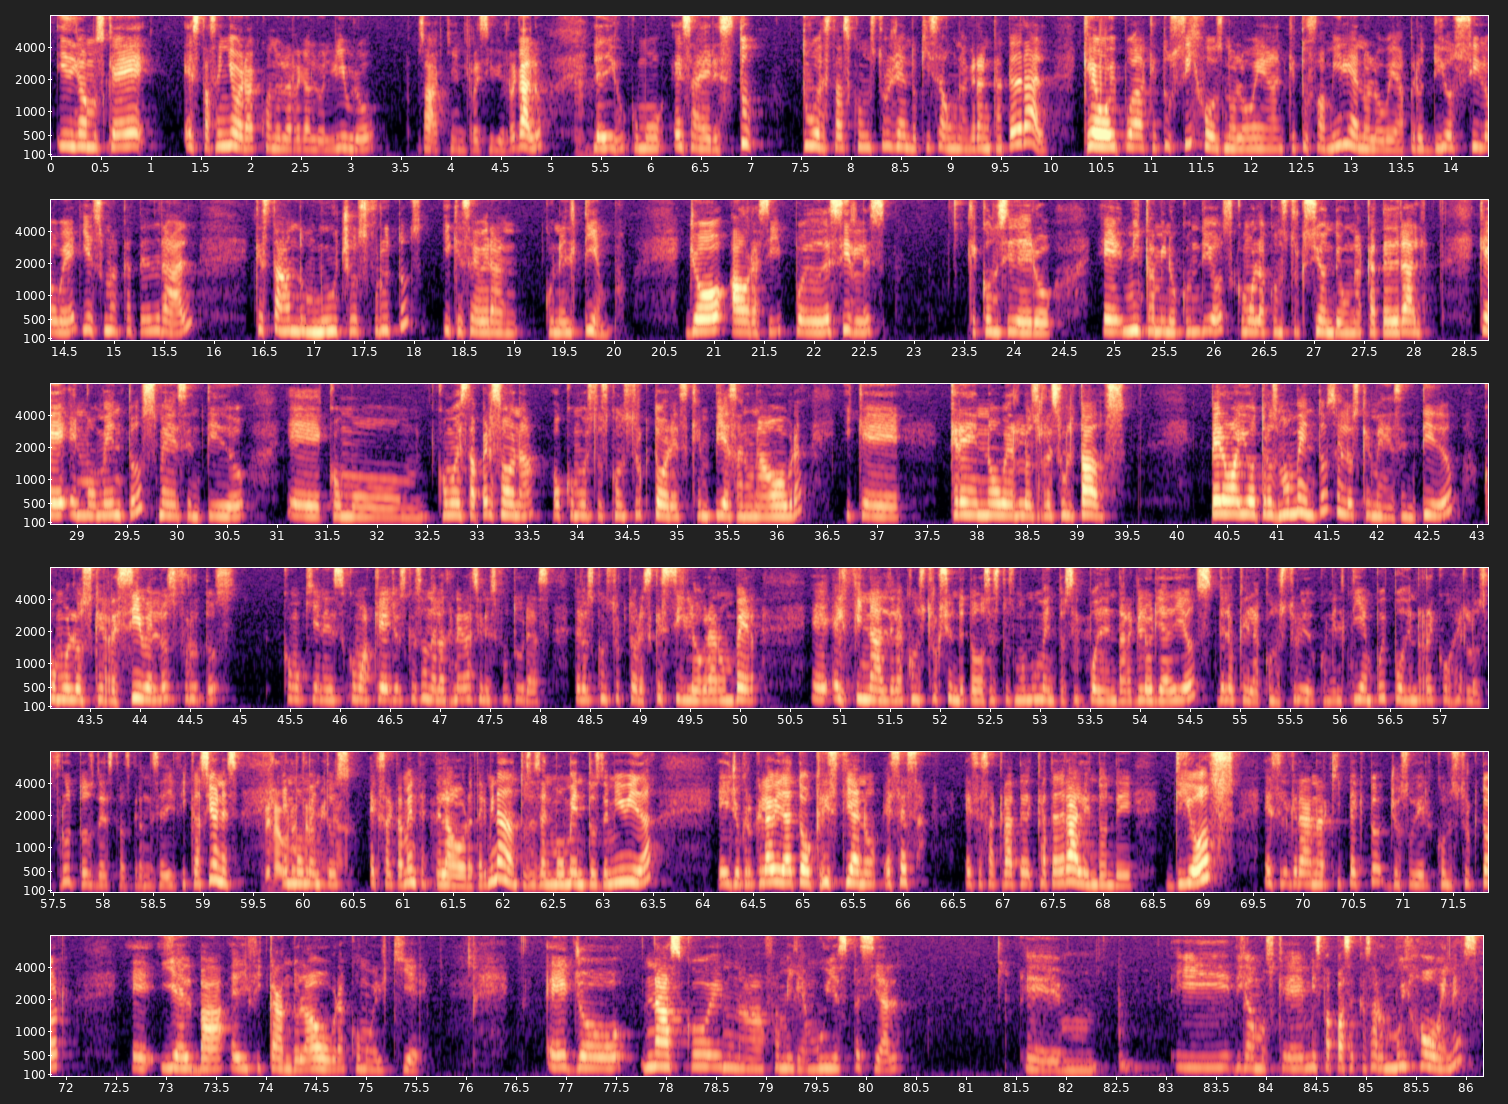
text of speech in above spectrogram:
y digamos que esta señora, cuando le regaló el libro, o sea, quien recibió el regalo, le dijo como, esa eres tú, tú estás construyendo quizá una gran catedral, que hoy pueda que tus hijos no lo vean, que tu familia no lo vea, pero Dios sí lo ve y es una catedral que está dando muchos frutos y que se verán con el tiempo. Yo ahora sí puedo decirles que considero eh, mi camino con Dios como la construcción de una catedral, que en momentos me he sentido eh, como, como esta persona o como estos constructores que empiezan una obra y que creen no ver los resultados. Pero hay otros momentos en los que me he sentido como los que reciben los frutos, como quienes, como aquellos que son de las generaciones futuras, de los constructores que sí lograron ver eh, el final de la construcción de todos estos monumentos y pueden dar gloria a Dios de lo que Él ha construido con el tiempo y pueden recoger los frutos de estas grandes edificaciones. De la en momentos, terminada. exactamente, de la obra terminada. Entonces, en momentos de mi vida, eh, yo creo que la vida de todo cristiano es esa, es esa catedral en donde Dios es el gran arquitecto, yo soy el constructor eh, y Él va edificando la obra como Él quiere. Eh, yo nazco en una familia muy especial eh, y digamos que mis papás se casaron muy jóvenes,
